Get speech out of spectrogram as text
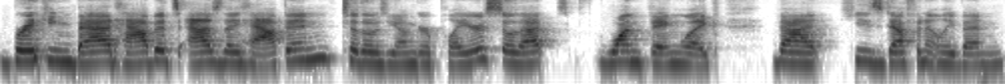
breaking bad habits as they happen to those younger players. So that's one thing like that he's definitely been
